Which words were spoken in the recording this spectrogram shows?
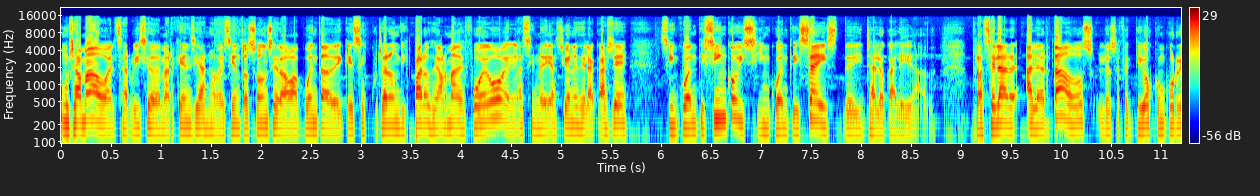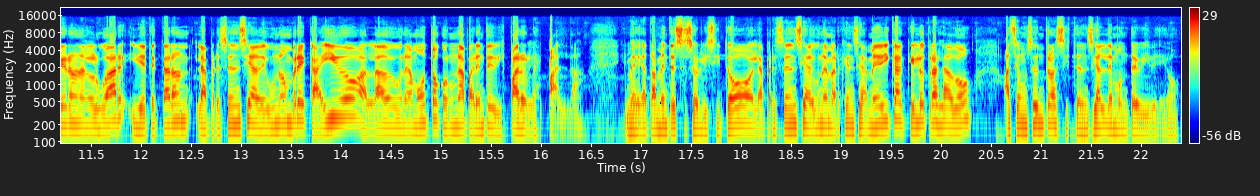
un llamado al servicio de emergencias 911 daba cuenta de que se escucharon disparos de arma de fuego en las inmediaciones de la calle 55 y 56 de dicha localidad. Tras ser alertados, los efectivos concurrieron al lugar y detectaron la presencia de un hombre caído al lado de una moto con un aparente disparo en la espalda. Inmediatamente se solicitó la presencia de una emergencia médica que lo trasladó hacia un centro asistencial de Montevideo.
